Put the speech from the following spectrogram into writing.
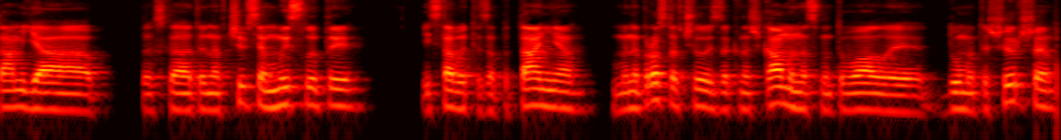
Там я, так сказати, навчився мислити і ставити запитання. Ми не просто вчились за книжками, нас мотивували думати ширше.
